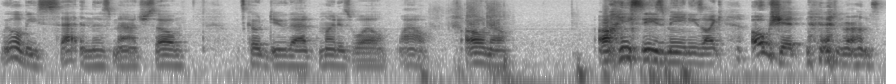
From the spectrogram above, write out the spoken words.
We will be set in this match. So, let's go do that. Might as well. Wow. Oh, no. Oh, he sees me and he's like, oh shit, and runs.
